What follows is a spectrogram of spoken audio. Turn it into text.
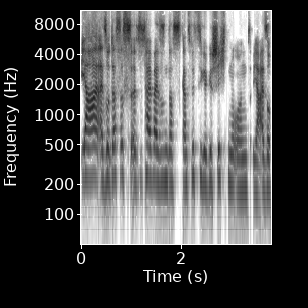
Ja, also das ist also teilweise sind das ganz witzige Geschichten und ja, also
